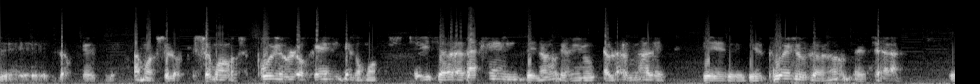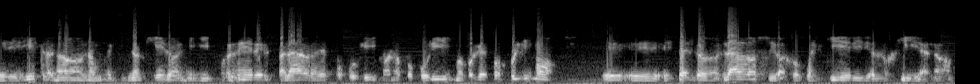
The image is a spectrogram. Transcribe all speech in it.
eh, los que estamos los que somos pueblo gente como se dice ahora la gente no que a mí me gusta hablar más de, del pueblo no o sea eh, y esto no, no, no quiero ni poner palabras de populismo, no populismo, porque el populismo eh, eh, está en todos lados y bajo cualquier ideología, ¿no?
